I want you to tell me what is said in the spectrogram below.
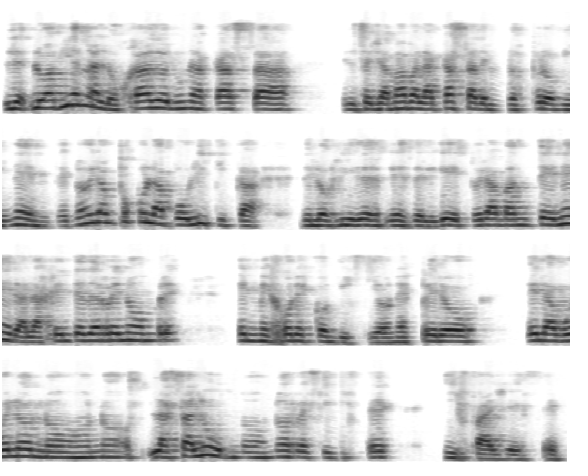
lo habían alojado en una casa, se llamaba la Casa de los Prominentes, ¿no? Era un poco la política de los líderes del gueto, era mantener a la gente de renombre en mejores condiciones, pero el abuelo no, no la salud no, no resiste y fallece.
